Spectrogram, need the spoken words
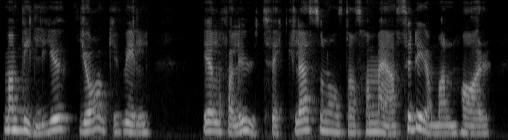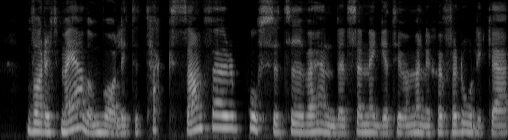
man vill ju, jag vill i alla fall utvecklas och någonstans ha med sig det man har varit med om, vara lite tacksam för positiva händelser, negativa människor, för olika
